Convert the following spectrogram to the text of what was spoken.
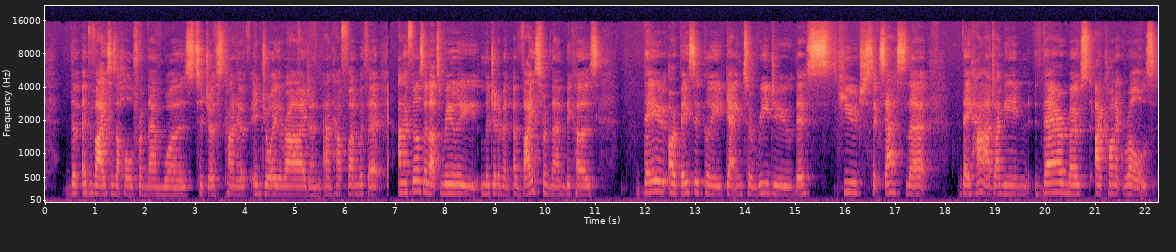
the advice as a whole from them was to just kind of enjoy the ride and, and have fun with it. And I feel as though that's really legitimate advice from them because they are basically getting to redo this huge success that they had. I mean, their most iconic roles,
